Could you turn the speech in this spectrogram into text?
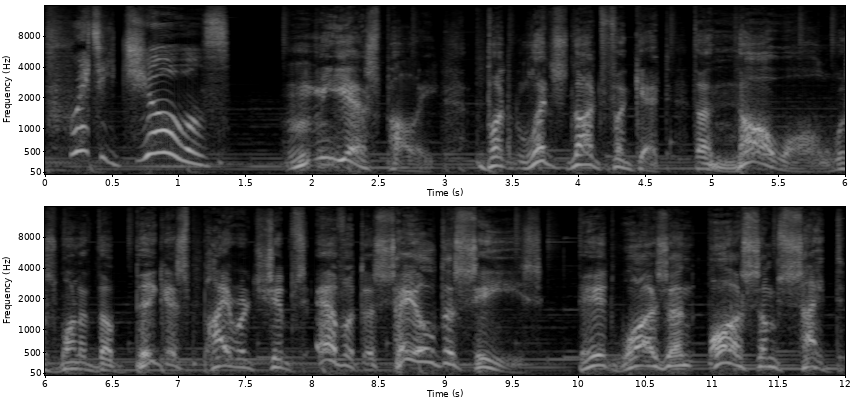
pretty jewels. Mm, Yes, Polly, but let's not forget the Narwhal was one of the biggest pirate ships ever to sail the seas. It was an awesome sight,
